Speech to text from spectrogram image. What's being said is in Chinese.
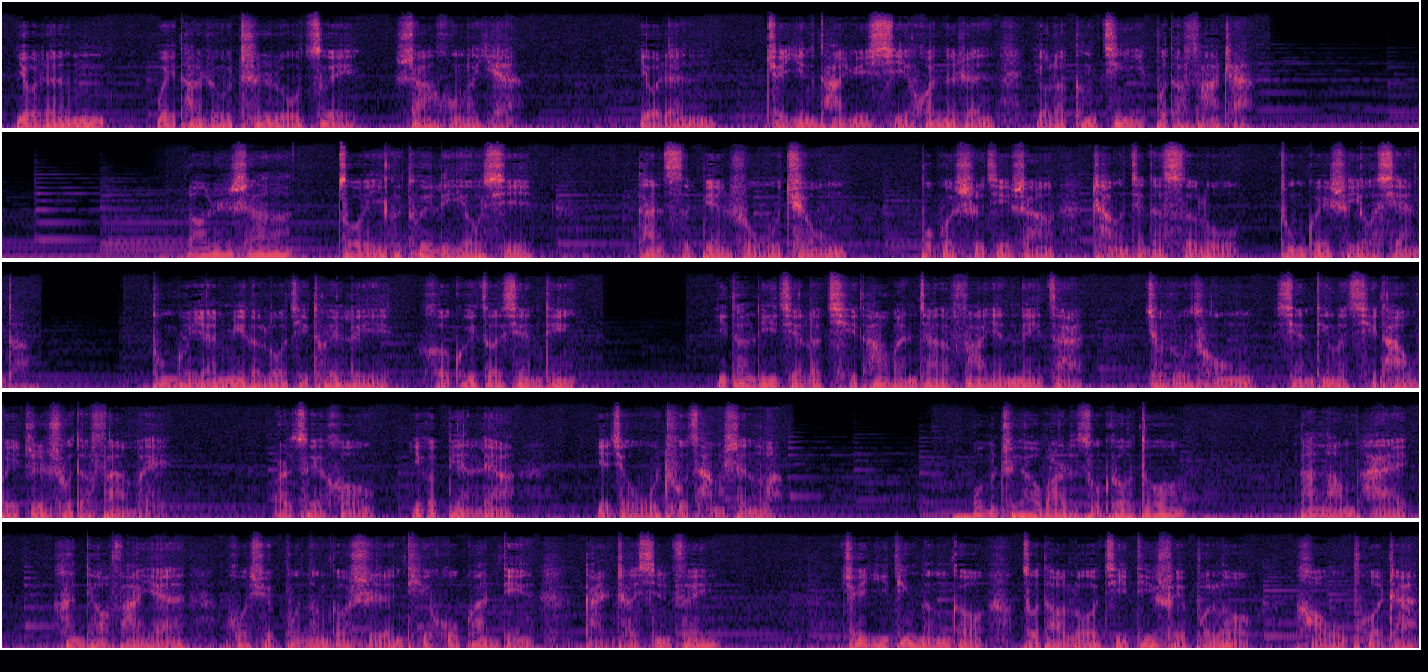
有人为他如痴如醉，杀红了眼；有人却因他与喜欢的人有了更进一步的发展。狼人杀作为一个推理游戏，看似变数无穷，不过实际上常见的思路终归是有限的。通过严密的逻辑推理和规则限定，一旦理解了其他玩家的发言内在，就如同限定了其他未知数的范围，而最后一个变量也就无处藏身了。我们只要玩的足够多，拿狼牌、悍跳发言，或许不能够使人醍醐灌顶、感彻心扉。却一定能够做到逻辑滴水不漏，毫无破绽。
